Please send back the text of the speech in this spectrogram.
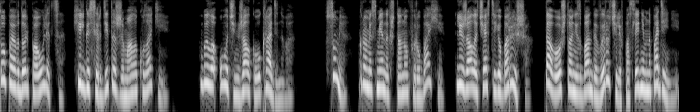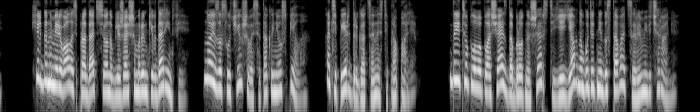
Топая вдоль по улице, Хильга сердито сжимала кулаки. Было очень жалко украденного. В сумме, кроме сменных штанов и рубахи, лежала часть ее барыша, того, что они с бандой выручили в последнем нападении. Хильга намеревалась продать все на ближайшем рынке в Даринфии, но из-за случившегося так и не успела. А теперь драгоценности пропали. Да и теплого плаща из добротной шерсти ей явно будет не доставать сырыми вечерами.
